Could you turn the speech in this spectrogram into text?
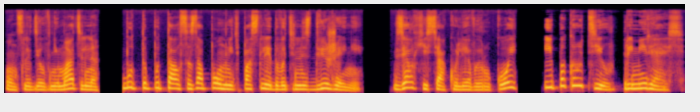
Он следил внимательно, будто пытался запомнить последовательность движений взял Хисяку левой рукой и покрутил, примиряясь.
